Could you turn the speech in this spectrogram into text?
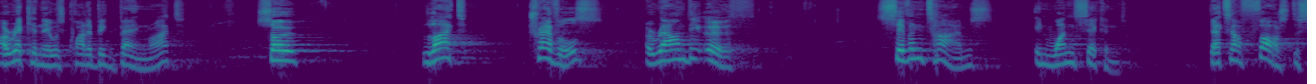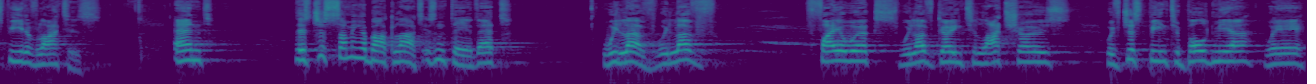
I reckon there was quite a big bang, right? So, light travels around the earth seven times in one second. That's how fast the speed of light is. And there's just something about light, isn't there, that we love. We love fireworks, we love going to light shows. We've just been to Boldmere where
